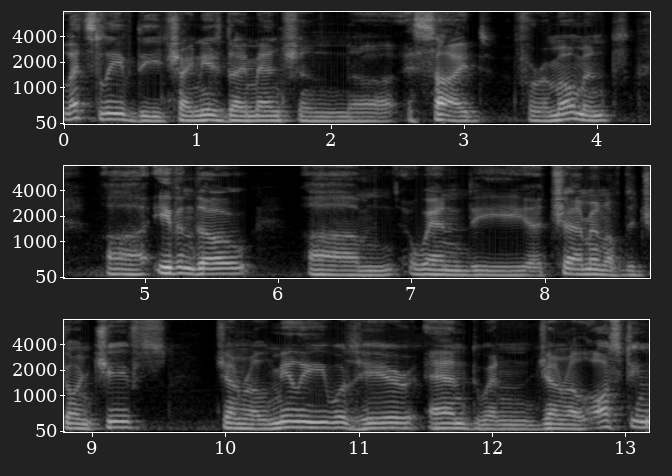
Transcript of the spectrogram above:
let's leave the Chinese dimension uh, aside for a moment, uh, even though um, when the uh, chairman of the Joint Chiefs, General Milley, was here, and when General Austin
